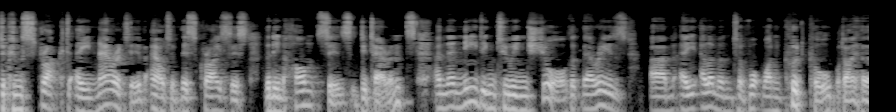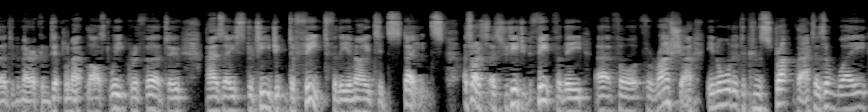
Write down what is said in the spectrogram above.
to construct a narrative out of this crisis that enhances deterrence, and they're needing to ensure that there is um, a element of what one could call, what I heard an American diplomat last week referred to as a strategic defeat for the United States. Uh, sorry, a strategic defeat for the uh, for for Russia in order to construct that as a way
